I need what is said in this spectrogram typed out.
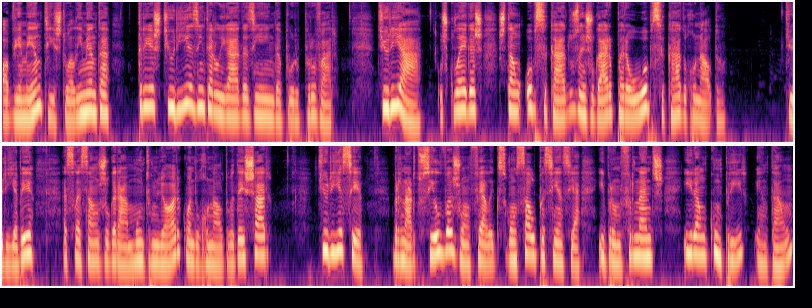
Obviamente, isto alimenta três teorias interligadas e ainda por provar. Teoria A. Os colegas estão obcecados em jogar para o obcecado Ronaldo. Teoria B. A seleção jogará muito melhor quando o Ronaldo a deixar. Teoria C. Bernardo Silva, João Félix, Gonçalo Paciência e Bruno Fernandes irão cumprir, então,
